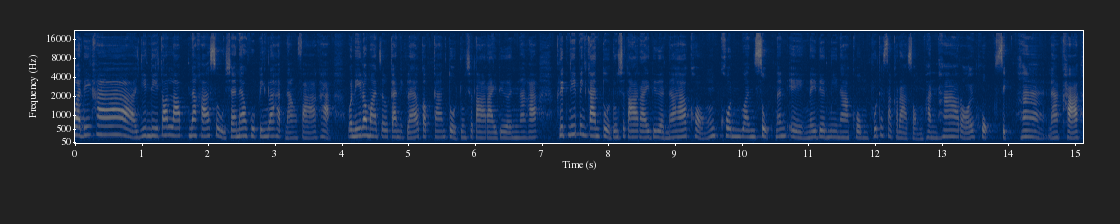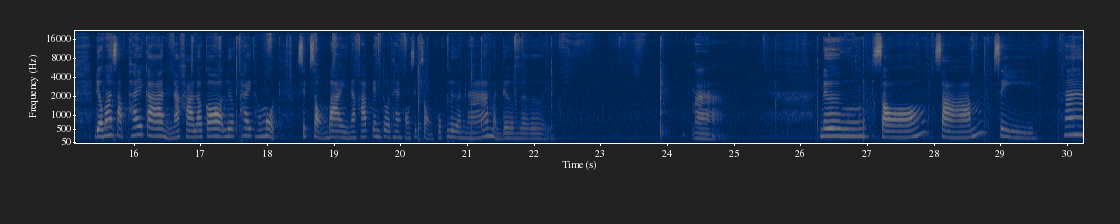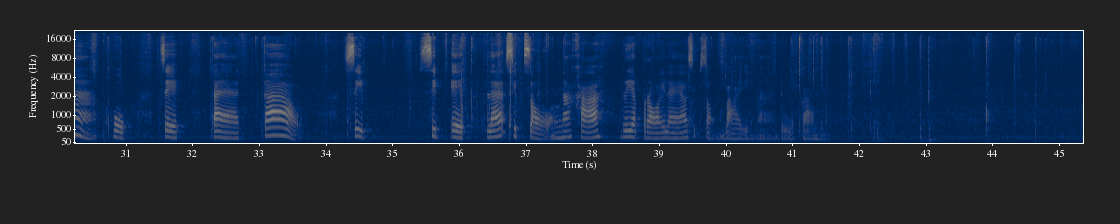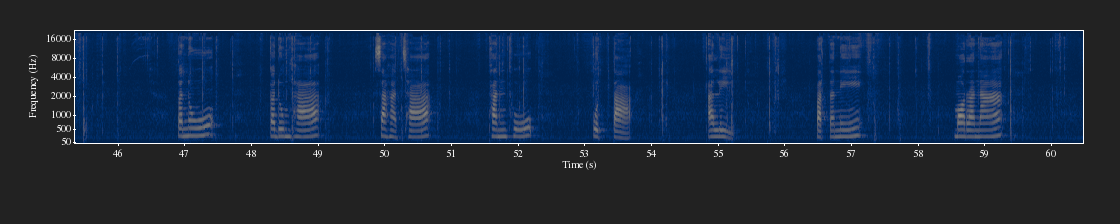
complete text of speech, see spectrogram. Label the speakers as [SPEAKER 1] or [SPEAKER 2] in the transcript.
[SPEAKER 1] วัสดีค่ะ ยินดีต้อนรับนะคะ สู่ช anel ครูปิ้งรหัสนางฟ้าค่ะ วันนี้เรามาเจอกันอีกแล้วกับการตรวจดวงชะตารายเดือนนะคะ คลิปนี้เป็นการตรวจดวงชะตารายเดือนนะคะ ของคนวันศุกร์นั่นเองในเดือนมีนาคมพุทธศักราช 2565 นะคะ เดี๋ยวมาสับไพ่กันนะคะ แล้วก็เลือกไพ่ทั้งหมด 12 ใบนะคะ เป็นตัวแทนของ 12ภพเรือนนะเหมือนเดิมเลยมาหนึ่งสองสามสี่ ห้าหกเจ็ดแปดเก้าสิบสิบเอ็ดและสิบสองนะคะ เรียบร้อยแล้ว12ใบมาดูกันตนุ กระดุมพระ สหัชชะ พันธุ ปุตตะ อลิ ปัตตนิ มรณะ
